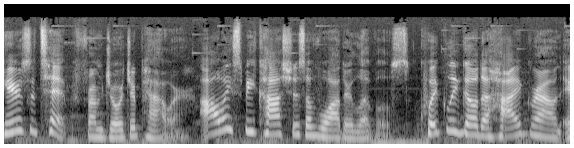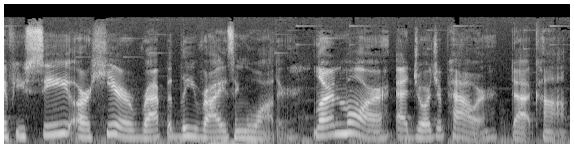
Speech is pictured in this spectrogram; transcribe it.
Here's a tip from Georgia Power. Always be cautious of water levels. Quickly go to high ground if you see or hear rapidly rising water. Learn more at georgiapower.com.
